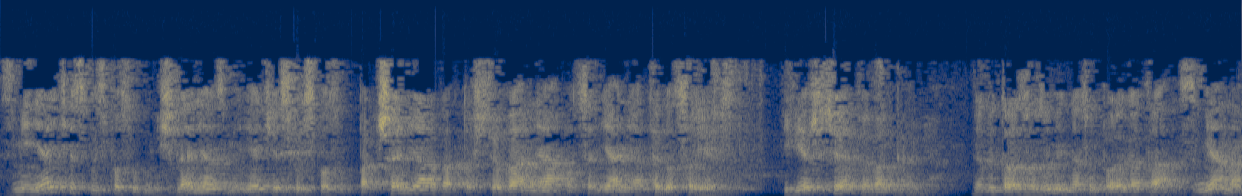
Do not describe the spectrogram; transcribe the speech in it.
Zmieniajcie swój sposób myślenia, zmieniajcie swój sposób patrzenia, wartościowania, oceniania tego, co jest. I wierzcie w Ewangelię. Żeby to zrozumieć, na czym polega ta zmiana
